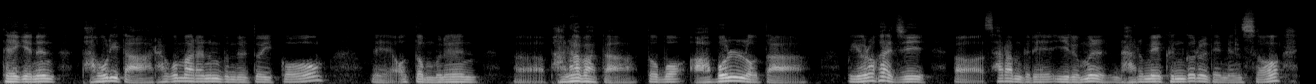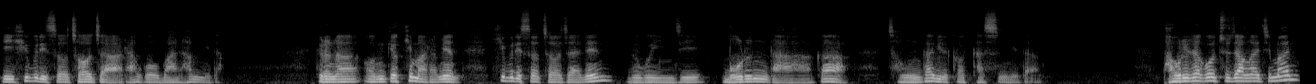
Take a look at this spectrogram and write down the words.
대개는 바울이다라고 말하는 분들도 있고 네, 어떤 분은 어, 바나바다 또 뭐 아볼로다 뭐 여러 가지 어, 사람들의 이름을 나름의 근거를 대면서 이 히브리서 저자라고 말합니다. 그러나 엄격히 말하면 히브리서 저자는 누구인지 모른다가 정답일 것 같습니다. 바울이라고 주장하지만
